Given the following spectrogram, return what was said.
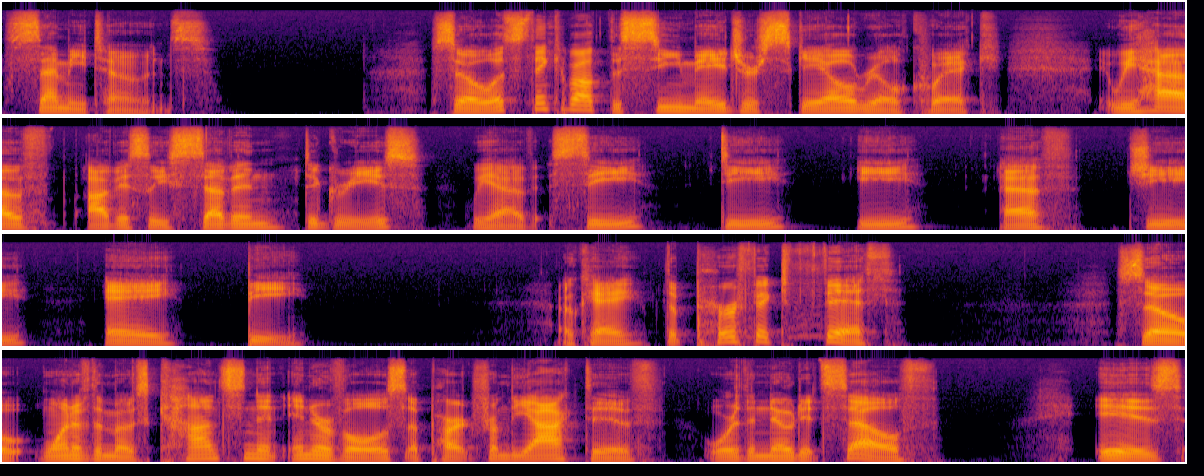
semitones. So let's think about the C major scale real quick. We have obviously seven degrees. We have C, D, E, F, G, A, B. Okay, the perfect fifth. So one of the most consonant intervals apart from the octave or the note itself is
